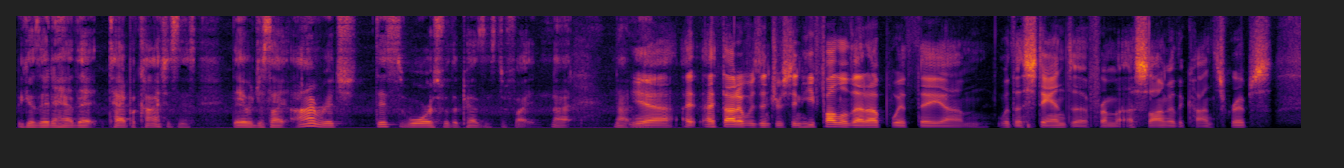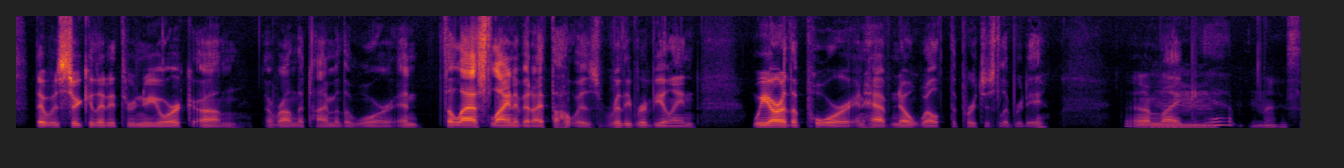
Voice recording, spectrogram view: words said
because they didn't have that type of consciousness. They were just like, I'm rich. This war is for the peasants to fight, not not yeah, I, I thought it was interesting. He followed that up with a um, with a stanza from a song of the conscripts that was circulated through New York um, around the time of the war. And the last line of it I thought was really revealing. We are the poor and have no wealth to purchase liberty. And I'm like, mm, yeah, nice.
